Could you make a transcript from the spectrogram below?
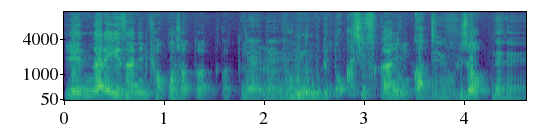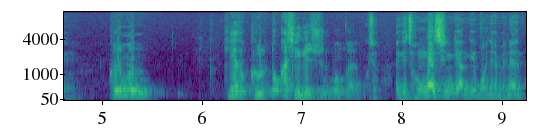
옛날에 이사님이 겪으셨던 것들을 네네. 겪는 분들이 똑같이 있을 거 아닙니까? 똑같아요. 그죠? 네네. 그러면 계속 그걸 똑같이 얘기해 주시는 건가요? 그렇죠. 이게 정말 신기한 게 뭐냐면은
